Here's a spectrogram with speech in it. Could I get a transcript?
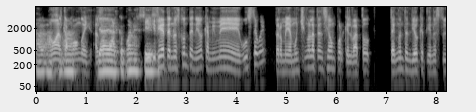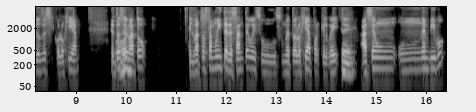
ah, no, Al Capón, güey. Al ya, ya, Capón. Al Capone, sí. Y, fíjate, no es contenido que a mí me guste, güey, pero me llamó un chingo la atención porque el vato, tengo entendido que tiene estudios de psicología. Entonces el vato, el vato está muy interesante, güey, su, su metodología, porque el güey Sí. hace un, un en vivo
